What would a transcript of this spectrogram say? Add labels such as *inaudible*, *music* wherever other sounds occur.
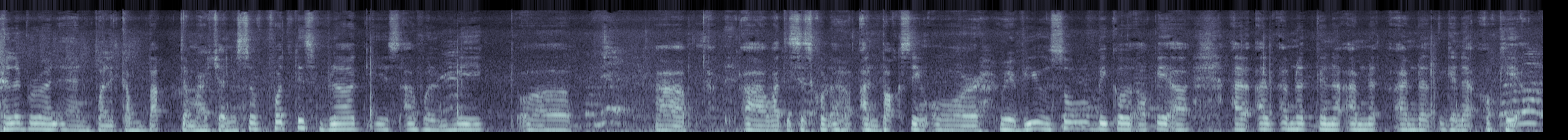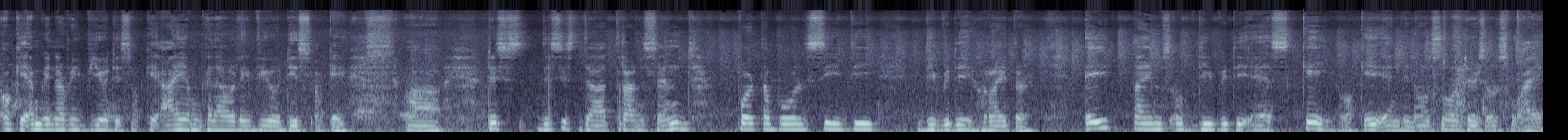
hello everyone and welcome back to my channel. So for this vlog is i will make uh, uh, uh, what is this is called uh, unboxing or review. So because okay uh, I, I'm not gonna I'm not I'm not gonna okay okay I'm gonna review this okay I am gonna review this okay. Uh, this this is the transcend portable CD DVD writer. 8 times of DVD SK okay and then also there's also I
